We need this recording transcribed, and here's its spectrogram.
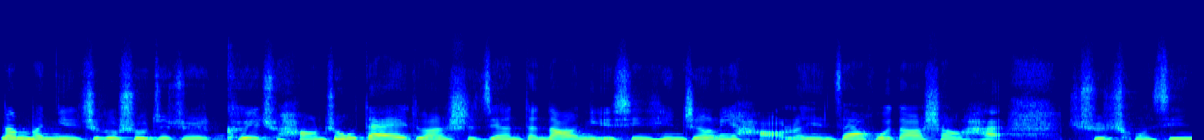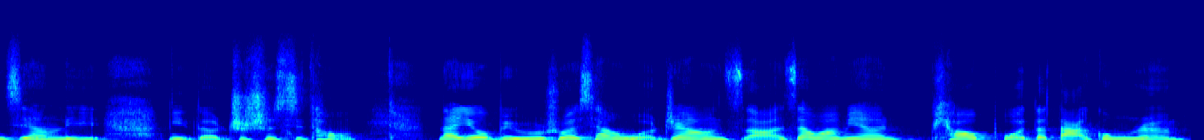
那么你这个时候就去可以去杭州待一段时间，等到你心情整理好了，你再回到上海去重新建立你的支持系统。那又比如说像我这样子啊，在外面漂泊的打工人。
